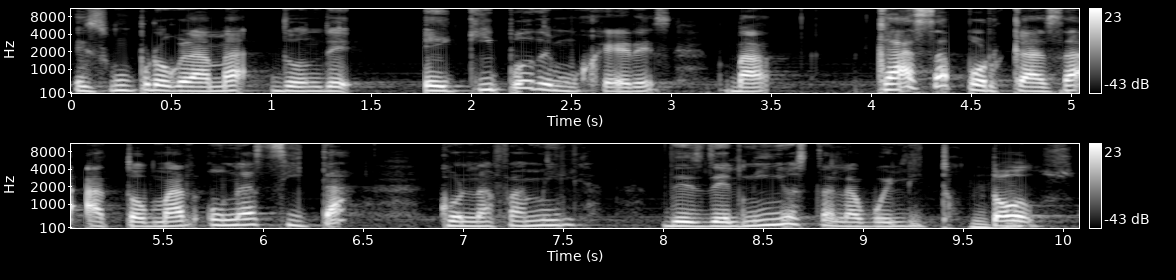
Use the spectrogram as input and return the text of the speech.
Es un programa donde equipo de mujeres va casa por casa a tomar una cita con la familia, desde el niño hasta el abuelito, todos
